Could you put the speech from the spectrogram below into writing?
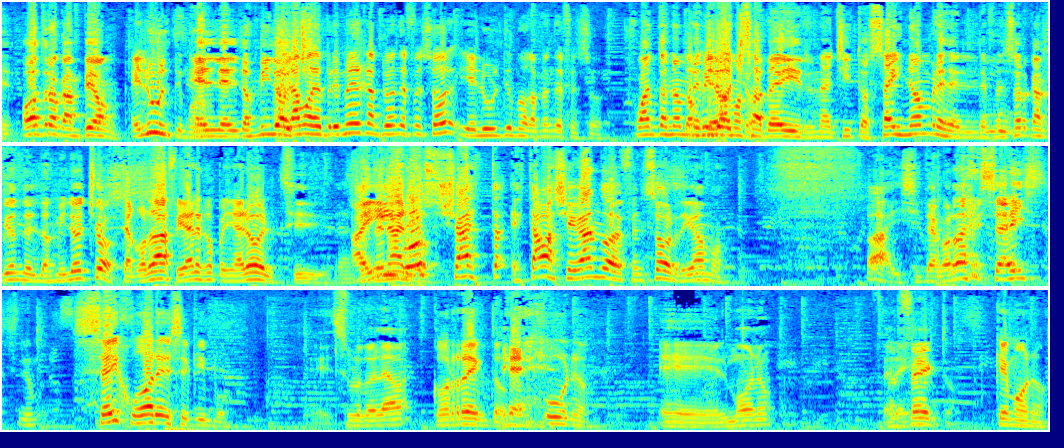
Bien. Otro campeón. El último. El del 2008. Hablamos del primer campeón defensor y el último campeón defensor. ¿Cuántos nombres 2008. te vamos a pedir, Nachito? ¿Seis nombres del defensor campeón del 2008? ¿Te acordás? Finales con Peñarol. Sí, Ahí Centenario. vos ya está- estabas llegando a defensor, digamos. Ay, si te acordás de seis. Seis jugadores de ese equipo. eh, Zurdo Lava, Correcto. Bien. Uno. Eh, el mono. Pereira. Perfecto. Qué mono.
